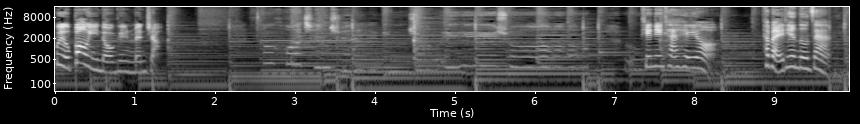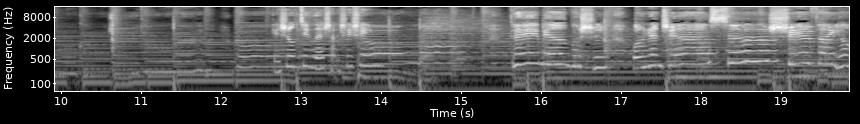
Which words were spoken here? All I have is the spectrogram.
会有报应的。我跟你们讲。天天开黑哦，他白天都在。感谢镜子小星星。对面不是恍然间思绪翻涌，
